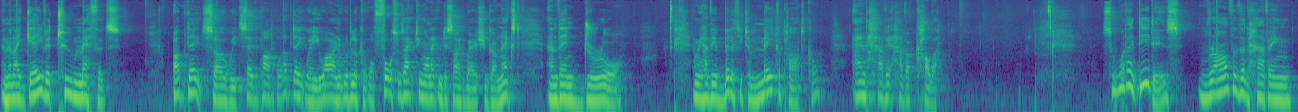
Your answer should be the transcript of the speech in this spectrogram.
And then I gave it two methods update. So we'd say the particle update where you are, and it would look at what force was acting on it and decide where it should go next, and then draw. And we had the ability to make a particle and have it have a color. So what I did is, rather than having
